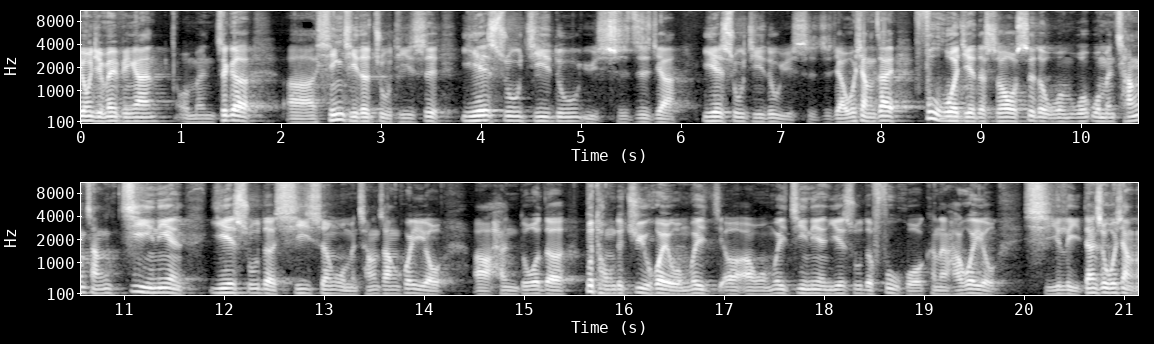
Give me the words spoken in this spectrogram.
弟兄姐妹平安。我们这个呃星期的主题是耶稣基督与十字架。耶稣基督与十字架。我想在复活节的时候，是的，我我我们常常纪念耶稣的牺牲。我们常常会有啊很多的不同的聚会，我们会呃啊我们会纪念耶稣的复活，可能还会有洗礼。但是我想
